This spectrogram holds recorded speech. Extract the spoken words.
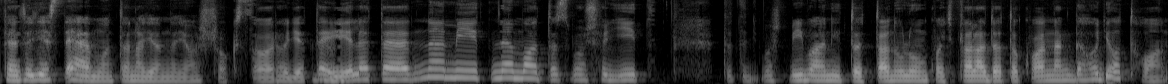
tehát, hogy ezt elmondta nagyon-nagyon sokszor, hogy a te hmm. életed nem itt, nem ott, az most, hogy itt, tehát hogy most mi van itt, hogy tanulunk, vagy feladatok vannak, de hogy otthon,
